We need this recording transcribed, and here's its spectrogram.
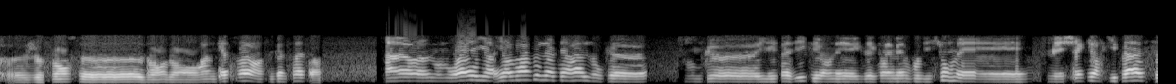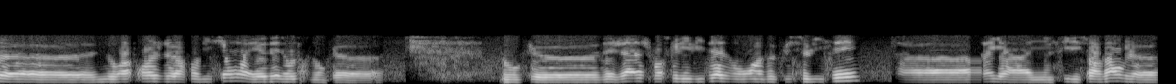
euh, je pense euh, dans, dans 24 heures, un truc comme ça, quoi. Alors, ouais, il y, y aura un peu de latéral, donc, euh, donc euh, il est pas dit qu'on est exactement les mêmes conditions, mais, mais chaque heure qui passe euh, nous rapproche de leurs conditions et des nôtres, donc. Euh, donc euh, déjà, je pense que les vitesses vont un peu plus se lisser. Euh, après, il y a, il y a aussi l'histoire d'angle. euh,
